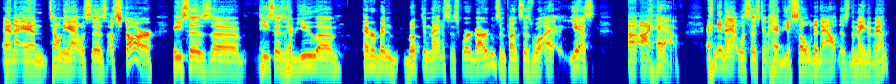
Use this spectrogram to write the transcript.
And and Tony Atlas says, "A star." He says, uh, "He says, have you uh, ever been booked in Madison Square Gardens?" And Punk says, "Well, I, yes, I have." And then Atlas says to him, "Have you sold it out as the main event?"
